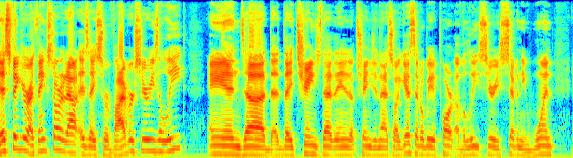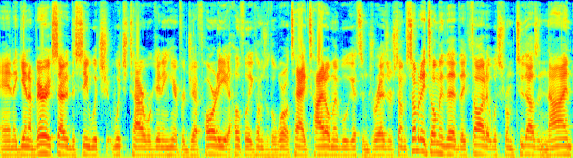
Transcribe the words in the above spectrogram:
this figure, I think, started out as a Survivor Series Elite, and uh, they changed that. They ended up changing that, so I guess it'll be a part of Elite Series 71. And again, I'm very excited to see which which attire we're getting here for Jeff Hardy. Hopefully, it comes with a World Tag Title. Maybe we'll get some dreads or something. Somebody told me that they thought it was from 2009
